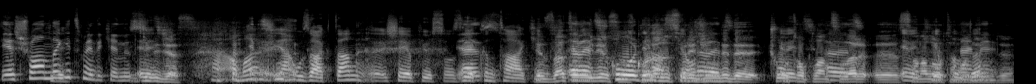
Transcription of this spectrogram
Ya şu anda Gibi. gitmedik henüz. Evet. Gideceğiz. Ha, ama yani uzaktan e, şey yapıyorsunuz, Yani- yakın takip. Ya zaten Evet, biliyorsunuz korona koordinasyon. sürecinde Evet. de çoğu Evet. toplantılar e, sanal Evet, ortama yapıldı. döndü.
